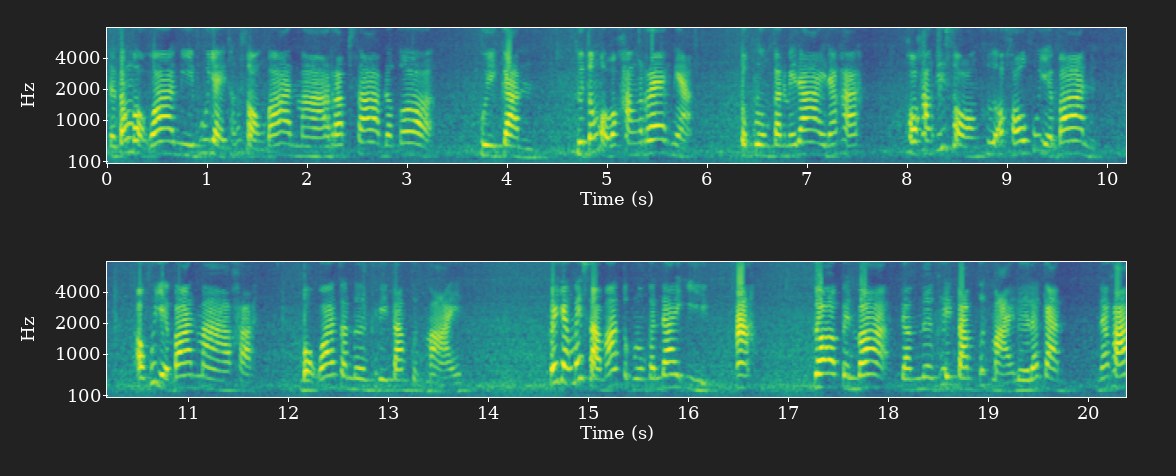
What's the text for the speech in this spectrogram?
แต่ต้องบอกว่ามีผู้ใหญ่ทั้งสองบ้านมารับทราบแล้วก็คุยกัน คือต้องบอกว่าครั้งแรกเนี่ย ตกลงกันไม่ได้นะคะ พอครั้งที่สองคือเอาเขาผู้ใหญ่บ้าน เอาผู้ใหญ่บ้านมาค่ะ บอกว่าจะดำเนินคดีตามกฎหมาย ก็ยังไม่สามารถตกลงกันได้อีกอะก็เป็นว่าดำเนินคดีตามกฎหมายเลยแล้วกันนะคะ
